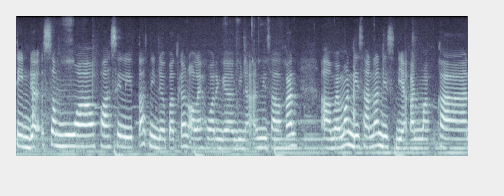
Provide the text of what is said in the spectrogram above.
tidak semua fasilitas didapatkan oleh warga binaan. Misalkan uh, memang di sana disediakan makan,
